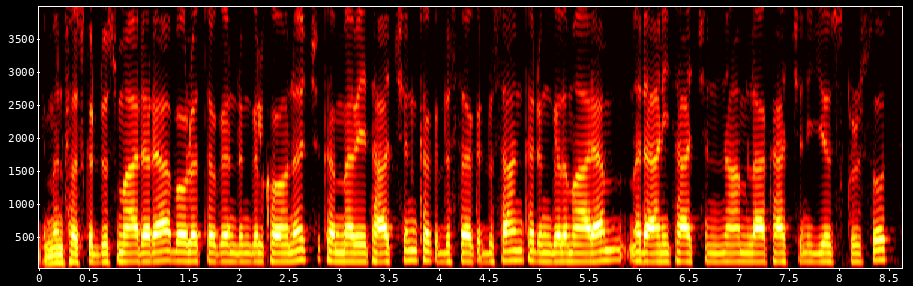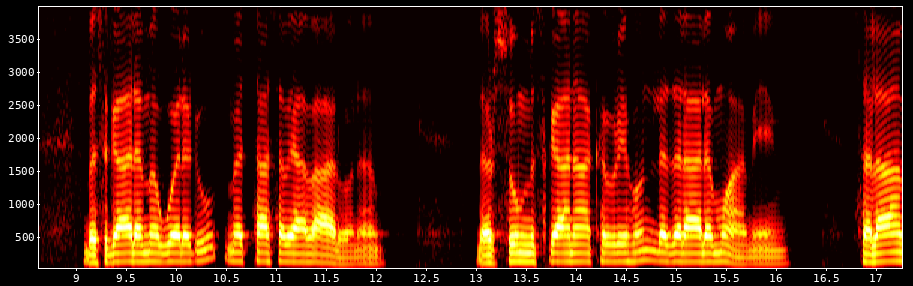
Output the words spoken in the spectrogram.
የመንፈስ ቅዱስ ማደሪያ በሁለት ወገን ድንግል ከሆነች ከመቤታችን ከቅድስተ ቅዱሳን ከድንግል ማርያም መድኃኒታችንና አምላካችን ኢየሱስ ክርስቶስ በሥጋ ለመወለዱ መታሰቢያ በዓል ሆነ። ለእርሱም ምስጋና ክብር ይሁን ለዘላለሙ አሜን። ሰላም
